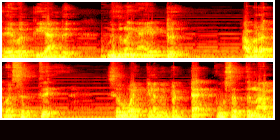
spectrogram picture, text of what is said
தேவர்க்கு யாண்டு மிதுன ஞாயிற்று அவர வசத்து செவ்வாய்க்கிழமை பெற்ற பூசத்து நாள்.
